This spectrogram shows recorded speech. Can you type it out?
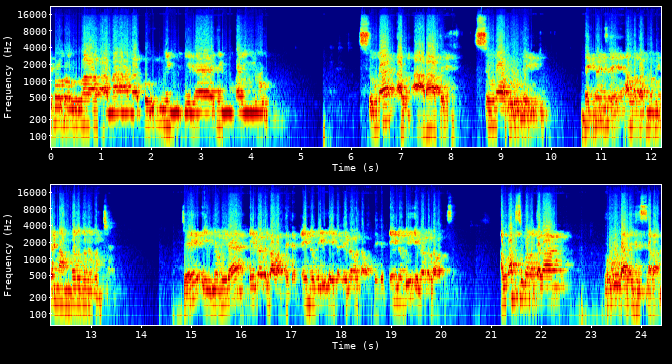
ইবুদুল্লাহ মা লাকুম মিন ইলাহিন গায়রু সূরা আল আরাফে সূরা হুদে দেখবেন যে আল্লাহ পাক নবীদের নাম ধরে ধরে বলছেন যে, এই নবীরা এইভাবে দাওয়াত দিতেন। এই নবী এইভাবে দাওয়াত দিতেন। এই নবী এইভাবে দাওয়াত দিতেন। আল্লাহ সুবহানাহু ওয়া তাআলা হুদ আলাইহিস সালাম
